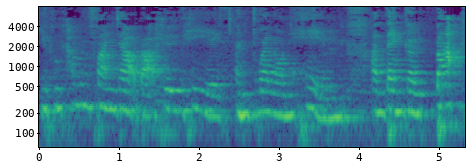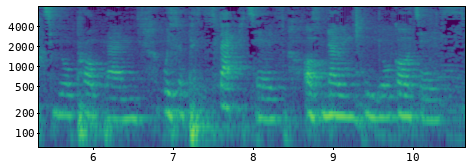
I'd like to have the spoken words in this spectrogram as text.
You can come and find out about who he is and dwell on him, and then go back to your problem with a perspective of knowing who your God is.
